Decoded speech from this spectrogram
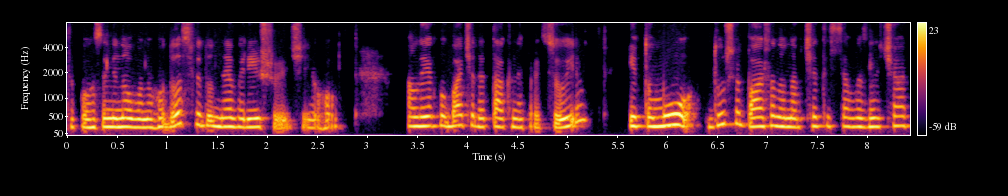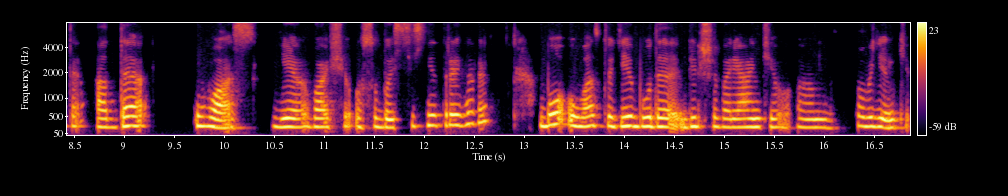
такого замінованого досвіду, не вирішуючи його. Але як ви бачите, так не працює, і тому дуже бажано навчитися визначати, а де у вас є ваші особистісні тригери, бо у вас тоді буде більше варіантів ем, поведінки.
